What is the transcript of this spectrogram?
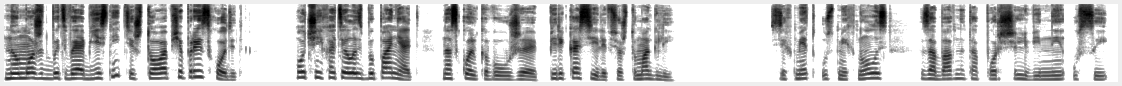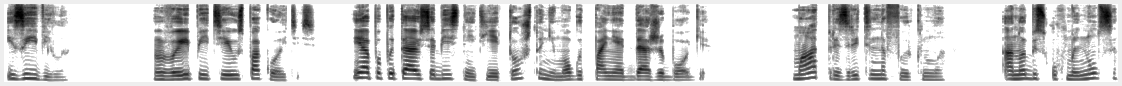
Но, может быть, вы объясните, что вообще происходит? Очень хотелось бы понять, насколько вы уже перекосили все, что могли. Сехмет усмехнулась, забавно топорща львиные усы, и заявила. «Выпейте и успокойтесь. Я попытаюсь объяснить ей то, что не могут понять даже боги». Мат презрительно фыркнула. Анобис ухмыльнулся,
